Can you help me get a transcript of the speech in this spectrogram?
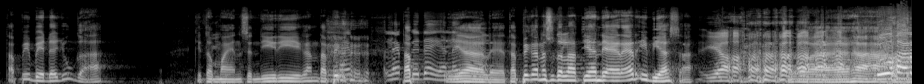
Tapi beda juga. Kita main sendiri kan, tapi Lab- lab tap- beda ya, lab Iya, ya? lab. Tapi karena sudah latihan di RRI biasa. Iya. Luar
